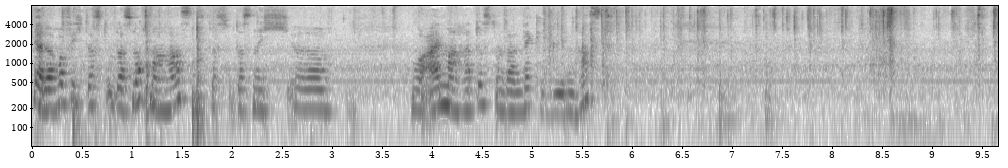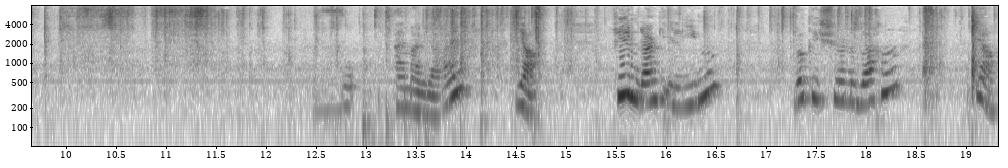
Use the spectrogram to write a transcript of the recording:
Ja, da hoffe ich, dass du das nochmal hast, dass du das nicht äh, nur einmal hattest und dann weggegeben hast. So, einmal wieder rein. Ja, Vielen Dank, ihr Lieben. Wirklich schöne Sachen. Ja,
